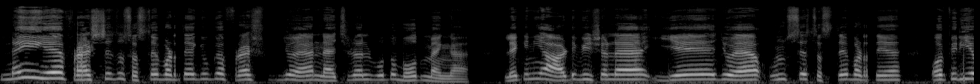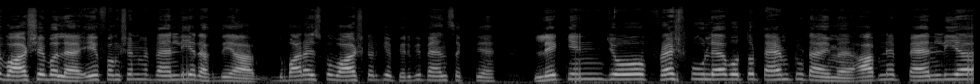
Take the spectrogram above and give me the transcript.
नहीं, ये फ्रेश से तो सस्ते पड़ते हैं क्योंकि फ्रेश जो है नेचुरल वो तो बहुत महँगा है। लेकिन ये आर्टिफिशियल है, ये जो है, उनसे सस्ते पड़ते हैं और फिर ये वॉशेबल है। एक फ़ंक्शन में पहन लिए, रख दिया। आप दोबारा इसको वॉश करके फिर भी पहन सकते हैं। लेकिन जो फ्रेश फूल है, वो तो टाइम टू टाइम है। आपने पहन लिया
